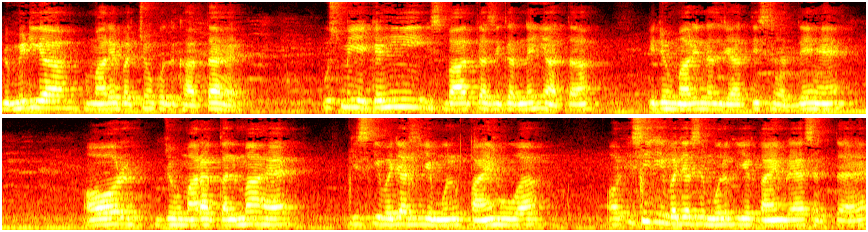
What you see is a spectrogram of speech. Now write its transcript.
जो मीडिया हमारे बच्चों को दिखाता है, उसमें ये कहीं इस बात का ज़िक्र नहीं आता कि जो हमारी नज़रियाती सरहदें हैं और जो हमारा कलमा है, जिसकी वजह से ये मुल्क कायम हुआ और इसी की वजह से मुल्क ये कायम रह सकता है,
